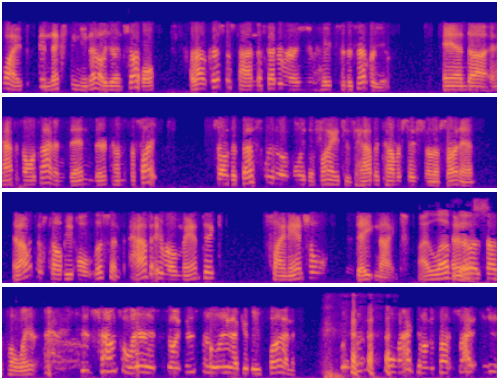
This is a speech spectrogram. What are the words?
swipe, and next thing you know, you're in trouble around Christmas time, the February you hates the December you, and uh, it happens all the time. And then there comes the fight. So the best way to avoid the fights is to have the conversation on the front end. And I would just tell people, listen, have a romantic financial date night. I love and this. I know it sounds hilarious. it sounds hilarious. It's like there's no way that could be fun. But when you proactive on the front side, you,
